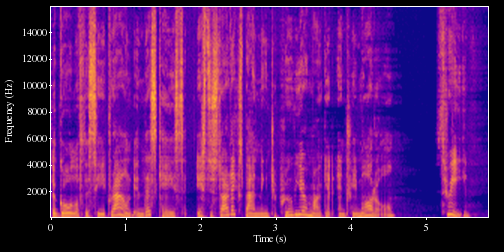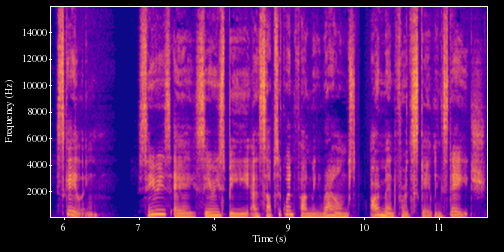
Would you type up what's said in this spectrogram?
The goal of the seed round in this case is to start expanding to prove your market entry model. 3. Scaling. Series A, Series B, and subsequent funding rounds are meant for the scaling stage.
